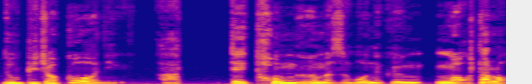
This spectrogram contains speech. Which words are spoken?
度比较高的人啊，对痛搿个物事我能够熬得牢。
